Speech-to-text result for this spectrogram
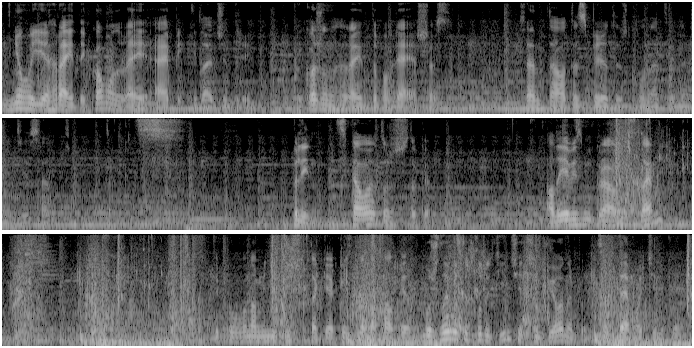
В нього є грейди Common, Ray, Epic і Legendary. І кожен грейд додає щось. Send out the spirit of Clunet Infinity. Set... Так. Блін, цікава теж штука. Але я візьму Ground Slam. Типу, воно мені більше так якось для махалки. Можливо, тут будуть інші чемпіони, це демо тільки.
